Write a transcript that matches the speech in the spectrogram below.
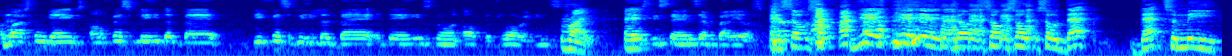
I watched them games. Offensively, he looked bad. Defensively, he looked bad, and then he's going off the floor and he's right. Basically staying as everybody else. And so, so yeah, yeah, yeah. So, so, so that that to me,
